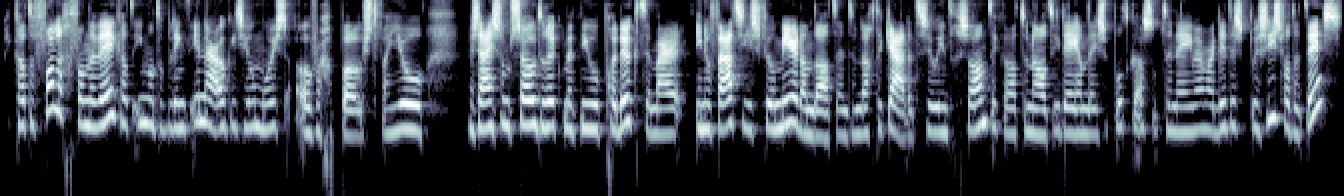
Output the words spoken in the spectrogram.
ik had toevallig van de week had iemand op LinkedIn daar ook iets heel moois over gepost. Van joh, we zijn soms zo druk met nieuwe producten, maar innovatie is veel meer dan dat. En toen dacht ik, ja, dat is heel interessant. Ik had toen al het idee om deze podcast op te nemen, maar dit is precies wat het is.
